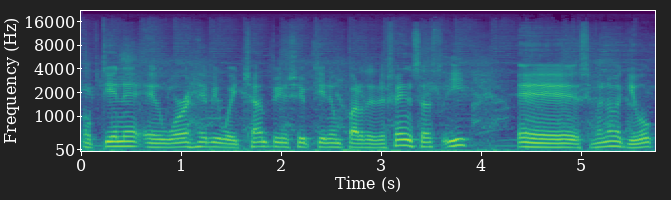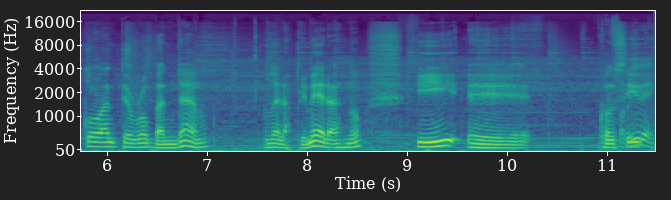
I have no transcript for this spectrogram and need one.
obtiene el World Heavyweight Championship, tiene un par de defensas y, eh, si mal no me equivoco, ante Rob Van Damme, una de las primeras, ¿no? Y eh, consigue,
